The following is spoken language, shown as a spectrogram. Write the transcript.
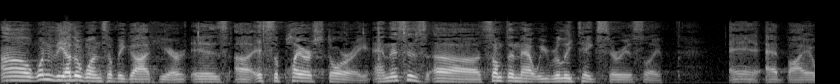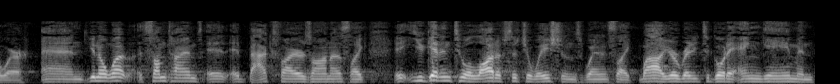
uh, one of the other ones that we got here is uh, it's the player story, and this is uh, something that we really take seriously at, at Bioware. And you know what? Sometimes it, it backfires on us. Like it, you get into a lot of situations when it's like, wow, you're ready to go to endgame, and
